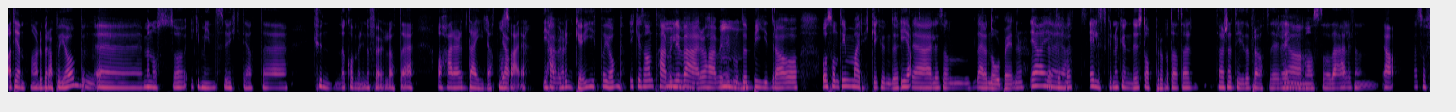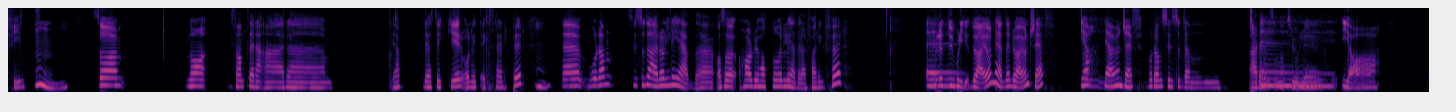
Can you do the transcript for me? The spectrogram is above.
at jentene har det bra på jobb, Mm. eh, men også ikke minst viktig at eh, kundene kommer inn og føler at det, å, her er det deilig atmosfære. De her Her vil- har det gøy på jobb. Ikke sant? Her vil de Mm. være, og her vil de på en måte Mm. bidra, og, og sånne ting merker kunder. Ja. Det er liksom Det er en no-brainer, Ja, ja, rett og ja. slett. Elsker når kunder stopper opp og tar, tar seg tid og prater lenge Ja. med oss, og det er liksom Ja. Det er så fint. Mm. Så nå, ikke sant, dere er eh, ja, tre stykker og litt ekstrahjelper. Mm. Eh, hvordan syns du det er å lede Altså, har du hatt noe ledererfaring før? Du, blir, du er jo en leder, du er jo en sjef. Så Ja, jeg er jo en sjef. Hvordan syns du den Er det en sånn naturlig Eh, Ja.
